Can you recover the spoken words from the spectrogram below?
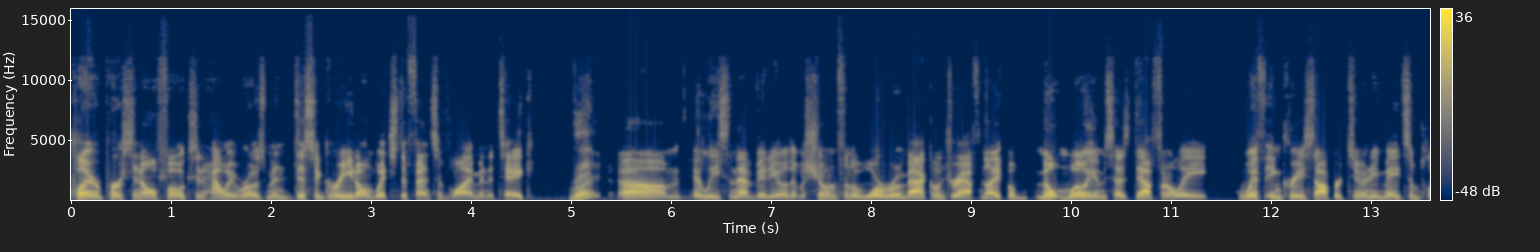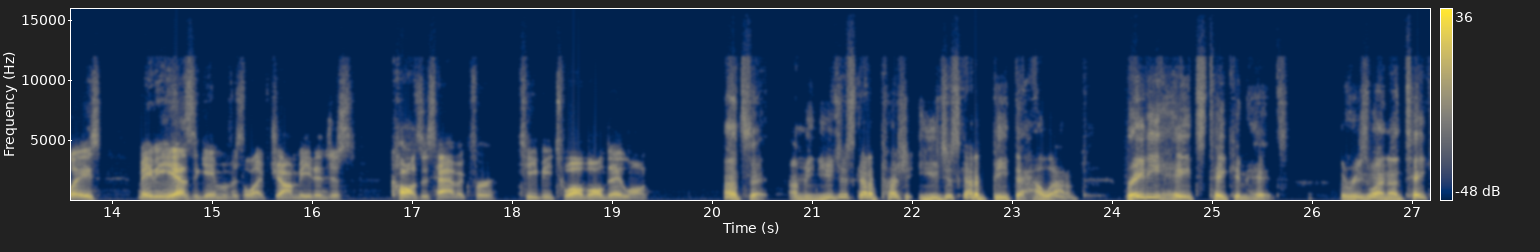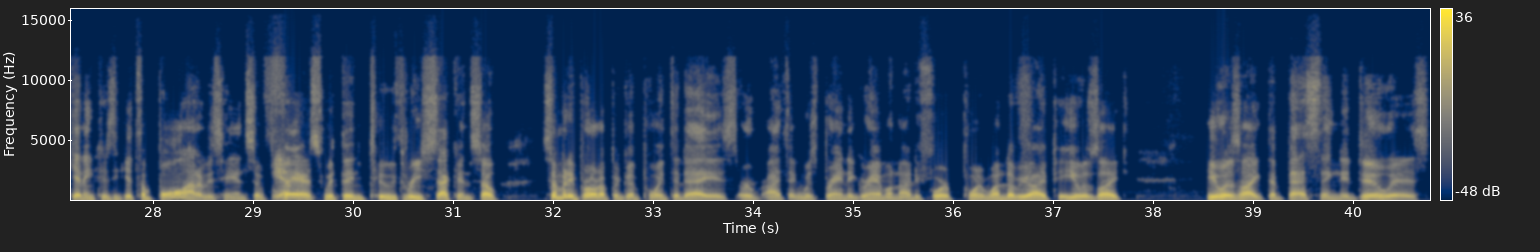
player personnel folks and Howie Roseman disagreed on which defensive lineman to take. right. Um, at least in that video that was shown from the war room back on draft night. But Milton Williams has definitely, with increased opportunity, made some plays. Maybe he has the game of his life, John Mead, and just causes havoc for TB12 all day long. That's it. I mean, you just got to pressure. You just got to beat the hell out of him. Brady hates taking hits. The reason why I don't take it because he gets a ball out of his hand so Yeah. fast within two, three seconds. So somebody brought up a good point today is, or I think it was Brandon Graham on 94.1 WIP. He was like, he was like, the best thing to do is,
